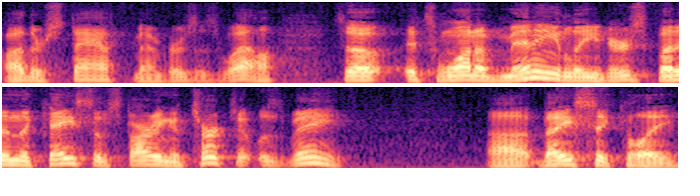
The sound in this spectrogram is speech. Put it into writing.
other staff members as well. So it's one of many leaders, but in the case of starting a church, it was me, uh, basically.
